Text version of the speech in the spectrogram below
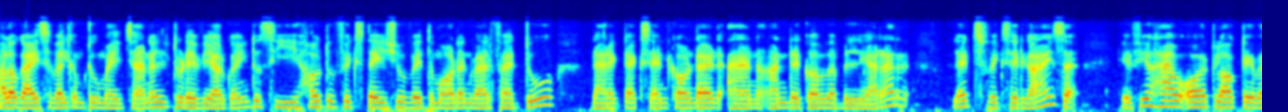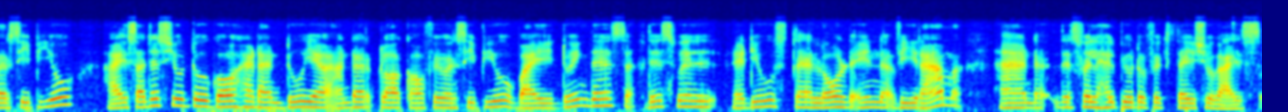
Hello guys, welcome to my channel. Today we are going to see how to fix the issue with Modern Warfare 2. DirectX encountered an unrecoverable error. Let's fix it guys. If you have overclocked your CPU, I suggest you to go ahead and do a underclock of your CPU. By doing this, this will reduce the load in VRAM and this will help you to fix the issue guys.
